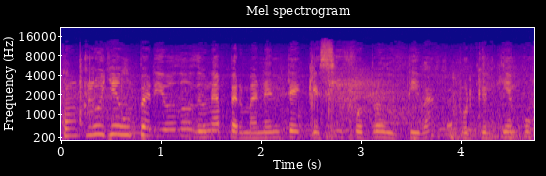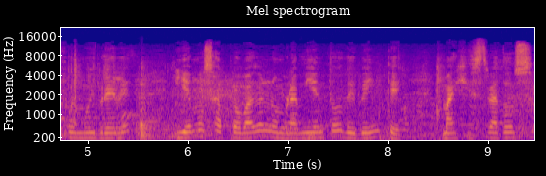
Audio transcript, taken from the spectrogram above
Concluye un periodo de una permanente que sí fue productiva, porque el tiempo fue muy breve y hemos aprobado el nombramiento de 20 magistrados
